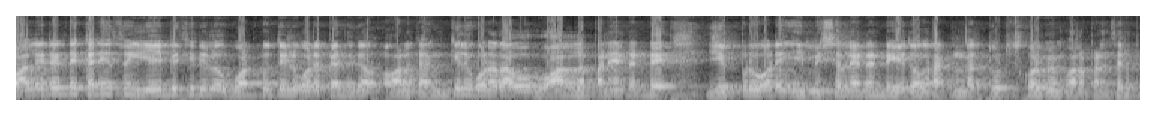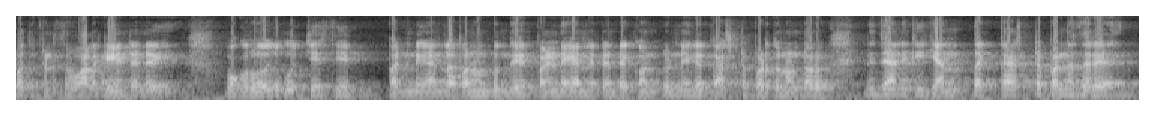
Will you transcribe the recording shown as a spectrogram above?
వాళ్ళు ఏంటంటే కనీసం ఏబిసిడీలు వట్టుతీలు కూడా పెద్దగా వాళ్ళకి అంకెలు కూడా రావు. వాళ్ళ పని ఏంటంటే ఎప్పుడు కూడా ఈ మిషన్లు ఏంటంటే ఏదో ఒక రకంగా తుడుచుకోవడమే వాళ్ళ పని సరిపోతుంది. ఫ్రెండ్స్ వాళ్ళకి ఏంటంటే ఒక రోజుకు వచ్చేసి పన్నెండు గంటల పని ఉంటుంది పన్నెండు గంటలు ఏంటంటే కంటిన్యూగా కష్టపడుతూ ఉంటారు. నిజానికి ఎంత కష్టపడినా సరే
